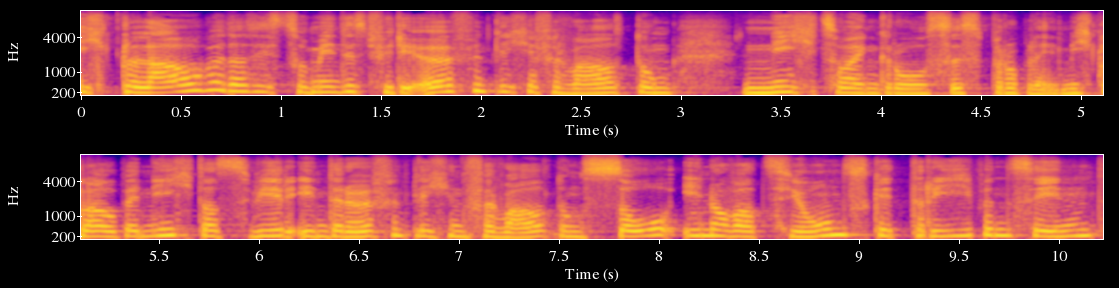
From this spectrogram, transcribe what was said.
Ich glaube, das ist zumindest für die öffentliche Verwaltung nicht so ein großes Problem. Ich glaube nicht, dass wir in der öffentlichen Verwaltung so innovationsgetrieben sind,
